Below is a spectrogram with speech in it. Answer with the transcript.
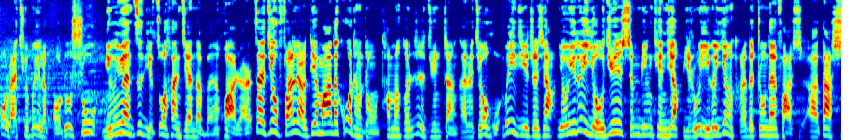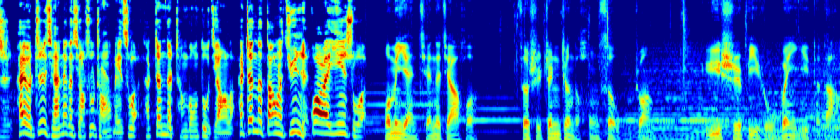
后来却为了保住书宁愿自己做汉奸的文化人。在救反脸爹妈的过程中，他们和日军展开了交火。危急之下，有一队友军神兵天将，比如一个硬核的中单法师啊大师，还有之前那个小书虫。没错，他真的成功渡江了，还真的当了军人。话外音说，我们眼前的家伙。则是真正的红色武装，于师必如瘟疫的大火。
